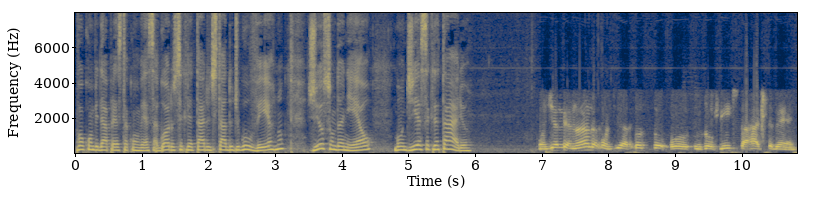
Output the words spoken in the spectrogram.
Vou convidar para esta conversa agora o secretário de Estado de Governo, Gilson Daniel. Bom dia, secretário. Bom dia, Fernanda. Bom dia a todos os ouvintes da Rádio CBN.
